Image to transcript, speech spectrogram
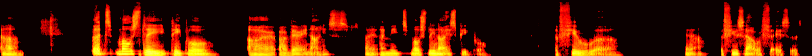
Um, but mostly people are are very nice. I, I meet mostly nice people. A few, uh, you know, a few sour faces.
